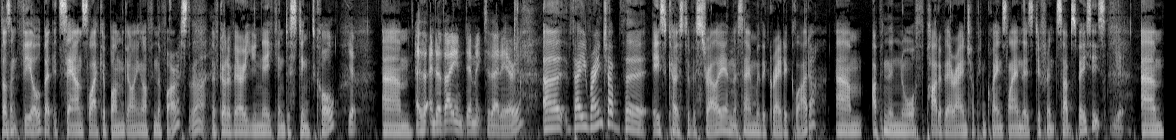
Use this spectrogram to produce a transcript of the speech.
doesn't feel, but it sounds like a bomb going off in the forest. Right. They've got a very unique and distinct call. Yep. Um, And are they endemic to that area? uh, they range up the east coast of Australia, and the same with the greater glider. Um, up in the north part of their range, up in Queensland, there's different subspecies. Yeah. Um,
